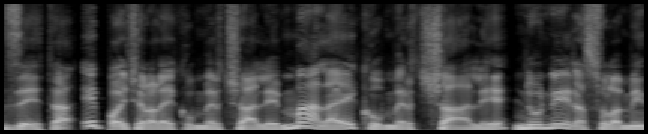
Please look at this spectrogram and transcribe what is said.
Z e poi c'era la E commerciale, ma la E commerciale non era solamente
